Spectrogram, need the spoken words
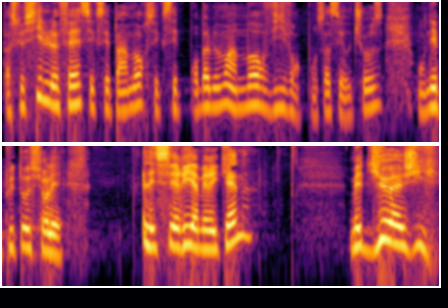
parce que s'il le fait, c'est que ce n'est pas un mort, c'est que c'est probablement un mort vivant. Bon, ça c'est autre chose. On est plutôt sur les, séries américaines. Mais Dieu agit.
